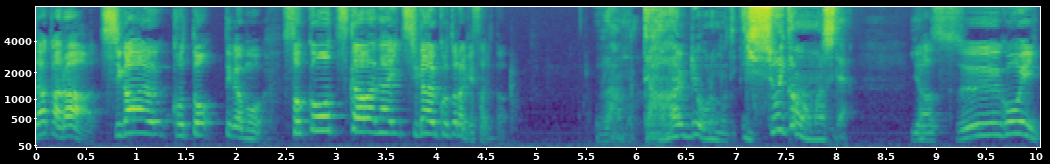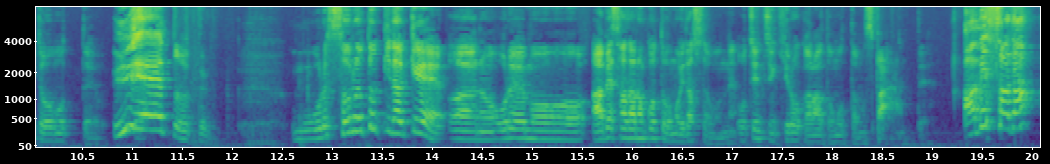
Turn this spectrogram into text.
だから違うこと。ってかもうそこを使わない違うことだけされた。うわもうだる俺もう一生いかんわマジで。いやすごいと思ったよえ？えー、と思ってもう俺その時だけあの俺も安倍貞のこと思い出したもんね。おちんちん切ろうかなと思ったもんスパーンって。安倍貞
